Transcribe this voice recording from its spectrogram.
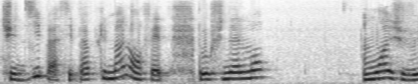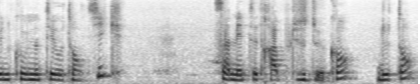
tu te dis, bah c'est pas plus mal en fait. Donc finalement, moi je veux une communauté authentique, ça mettra plus de camp de temps,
